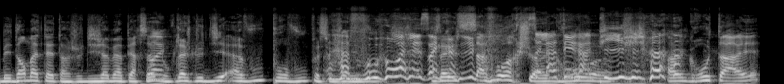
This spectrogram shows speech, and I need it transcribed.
mais dans ma tête, hein, je le dis jamais à personne. Ouais. Donc là, je le dis à vous pour vous parce que vous allez, vous, ouais, vous allez savoir que je suis C'est un la gros, euh, thérapie. genre. un gros taré.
